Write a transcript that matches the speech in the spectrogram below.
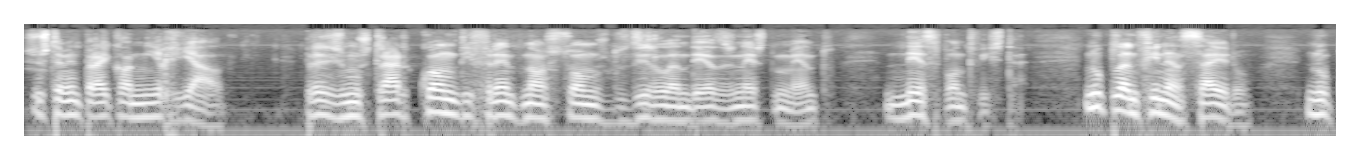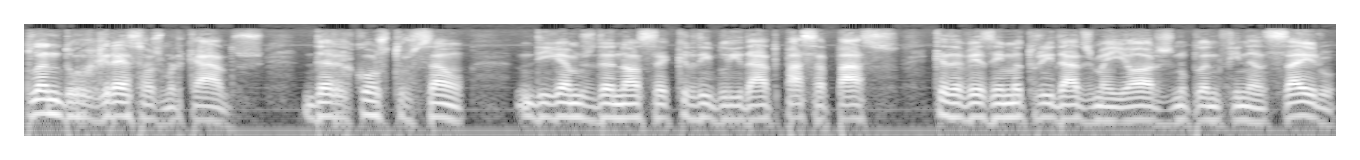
justamente para a economia real, para lhes mostrar quão diferente nós somos dos irlandeses neste momento, nesse ponto de vista. No plano financeiro, no plano do regresso aos mercados, da reconstrução, digamos, da nossa credibilidade passo a passo, cada vez em maturidades maiores no plano financeiro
